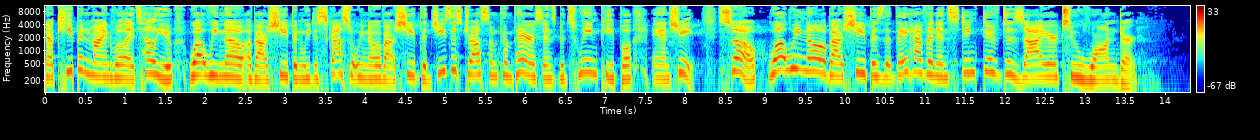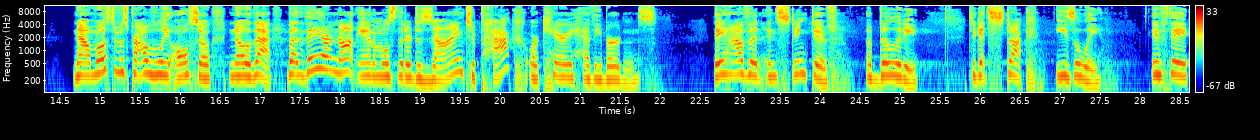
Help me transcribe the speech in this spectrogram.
Now, keep in mind while I tell you what we know about sheep and we discuss what we know about sheep that Jesus draws some comparisons between people and sheep. So, what we know about sheep is that they have an instinctive desire to wander. Now, most of us probably also know that, but they are not animals that are designed to pack or carry heavy burdens. They have an instinctive ability to get stuck easily. If they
